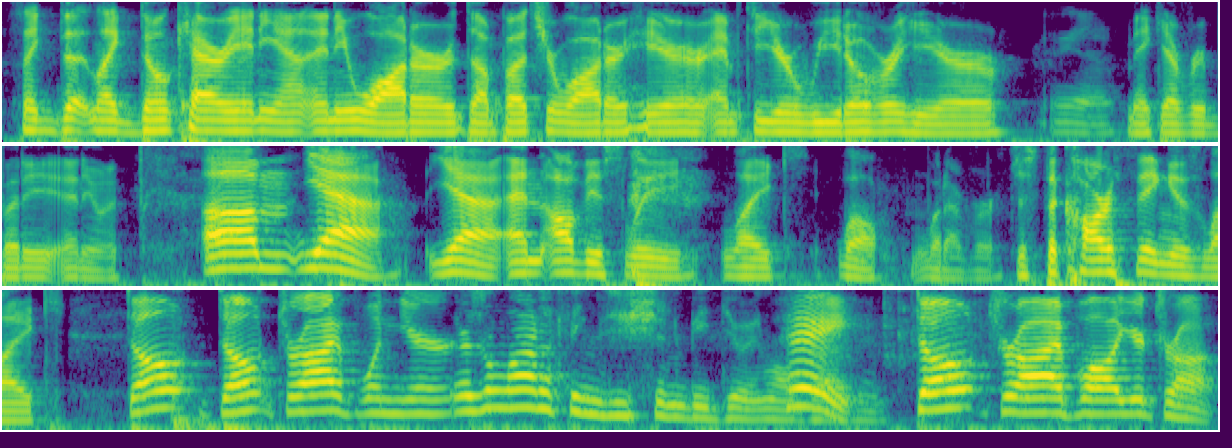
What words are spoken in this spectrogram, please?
It's like d- like don't carry any out any water. Dump out your water here. Empty your weed over here. Yeah. Make everybody anyway. Um. Yeah. Yeah. And obviously, like, well, whatever. Just the car thing is like. Don't don't drive when you're. There's a lot of things you shouldn't be doing while Hey, driving. don't drive while you're drunk.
